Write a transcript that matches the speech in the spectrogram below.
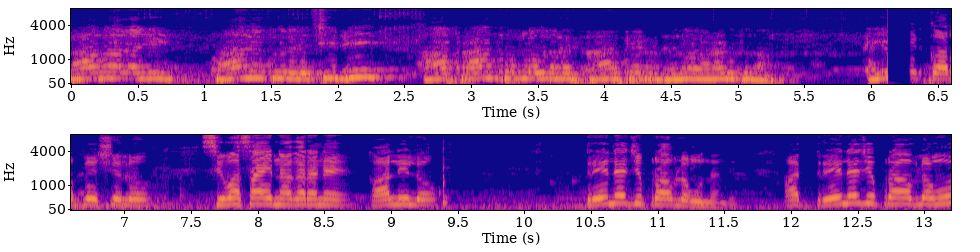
కావాలని పాలకులు వచ్చింది ఆ ప్రాంతంలో ఉన్న మరి కార్పొరేటర్ నిలవాలని అడుగుతున్నాం. కార్పొరేషన్లో శివసాయి నగర్ అనే కాలనీలో డ్రైనేజీ ప్రాబ్లం ఉందండి. ఆ డ్రైనేజీ ప్రాబ్లము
